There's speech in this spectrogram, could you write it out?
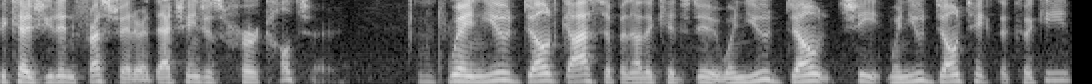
because you didn't frustrate her. That changes her culture. when you don't gossip and other kids do, when you don't cheat, when you don't take the cookie,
